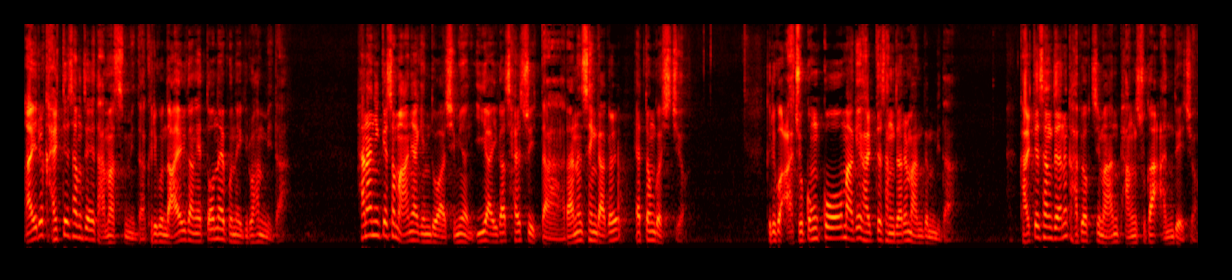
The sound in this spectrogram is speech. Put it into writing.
아이를 갈대 상자에 담았습니다. 그리고 나일강에 떠내 보내기로 합니다. 하나님께서 만약 인도하시면 이 아이가 살 수 있다라는 생각을 했던 것이지요. 그리고 아주 꼼꼼하게 갈대 상자를 만듭니다. 갈대 상자는 가볍지만 방수가 안 되죠.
